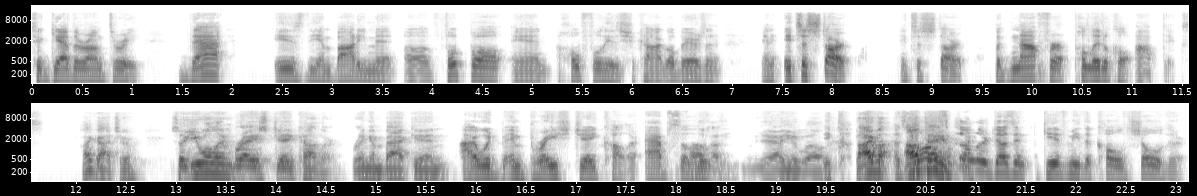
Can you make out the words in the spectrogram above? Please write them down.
together on three. That is the embodiment of football and hopefully the Chicago Bears and and it's a start. It's a start, but not for political optics. I got you. So you will embrace Jay Cutler, bring him back in. I would embrace Jay Cutler, absolutely. Yeah, you will. It, as I'll long tell you, as Cutler doesn't give me the cold shoulder.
